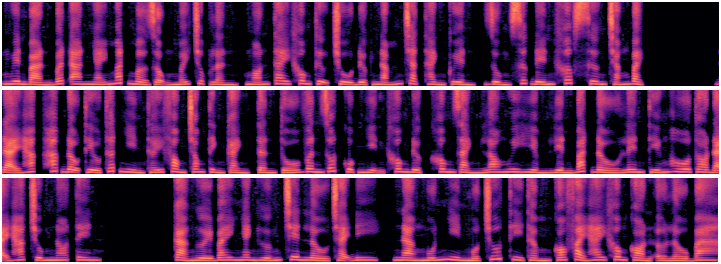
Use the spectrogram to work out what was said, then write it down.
nguyên bản bất an nháy mắt mở rộng mấy chục lần, ngón tay không tự chủ được nắm chặt thành quyền, dùng sức đến khớp xương trắng bạch. Đại hắc hắc đậu tiểu thất nhìn thấy phòng trong tình cảnh tần tố vân rốt cuộc nhịn không được không rảnh lo nguy hiểm liền bắt đầu lên tiếng hô to đại hắc chúng nó tên. Cả người bay nhanh hướng trên lầu chạy đi, nàng muốn nhìn một chút thì thầm có phải hay không còn ở lầu ba.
